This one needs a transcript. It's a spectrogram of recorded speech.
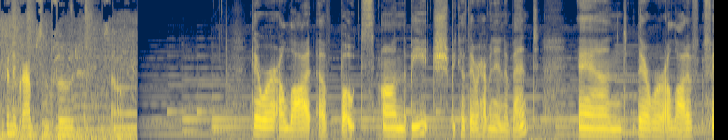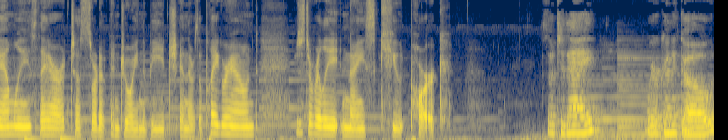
we're gonna grab some food, so. There were a lot of boats on the beach because they were having an event and there were a lot of families there just sort of enjoying the beach and there was a playground just a really nice cute park so today we're gonna go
